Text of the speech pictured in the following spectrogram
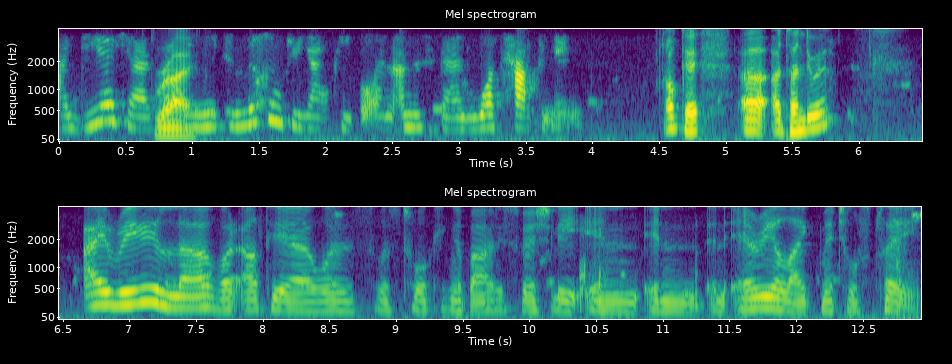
idea here is right. that we need to listen to young people and understand what's happening. Okay, uh, Athandiwe? I really love what Althea was was talking about, especially in in an area like Mitchell's Plain.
